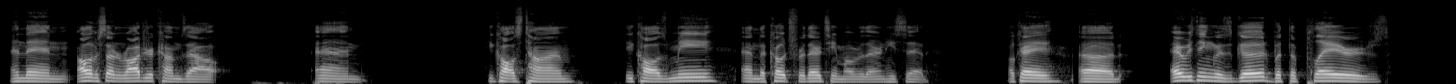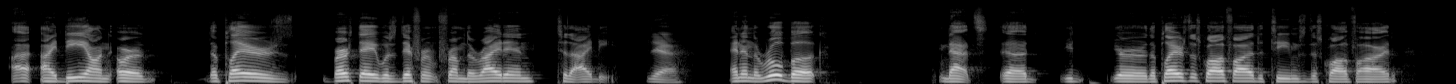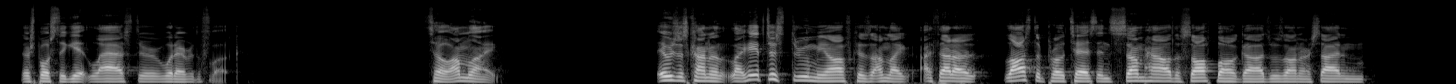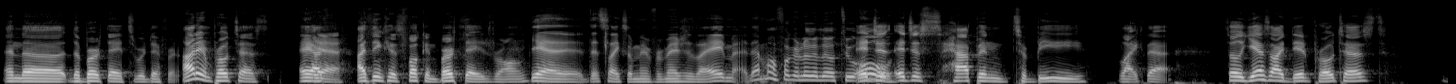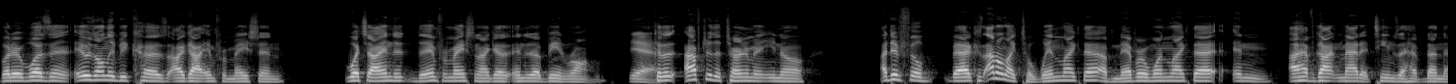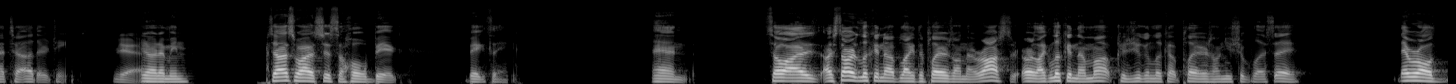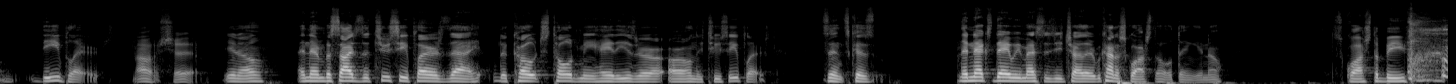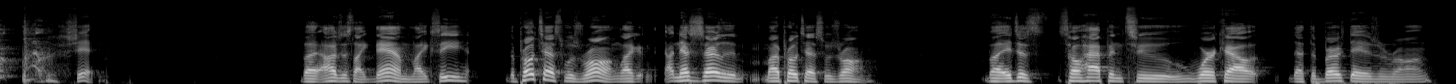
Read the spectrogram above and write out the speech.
And then all of a sudden Roger comes out and he calls time. He calls me and the coach for their team over there and he said, "Okay, uh everything was good, but the players ID on or the players birthday was different from the write-in to the ID. Yeah. And in the rule book, that's uh you you're the players disqualified, the team's disqualified. They're supposed to get last or whatever the fuck. So I'm like, it was just kind of like it just threw me off because I'm like I thought I lost the protest and somehow the softball gods was on our side and and the the birth dates were different. I didn't protest. Hey, Yeah. I, I think his fucking birthday is wrong. Yeah, that's like some information. Like, hey, man, that motherfucker look a little too it old. just it just happened to be like that. So yes, I did protest, but it wasn't. It was only because I got information, which I ended the information I got ended up being wrong. yeah. Because after the tournament, you know, I did feel bad because I don't like to win like that. I've never won like that, and I have gotten mad at teams that have done that to other teams. Yeah. You know what I mean? So that's why it's just a whole big, big thing. And so I I started looking up like the players on their roster or like looking them up because you can look up players on USSA. They were all D players, Oh shit. you know. And then besides the two C players that the coach told me, hey, these are our only two C players, since because the next day we messaged each other, we kind of squashed the whole thing, you know. Squash the beef. Shit. But I was just like, damn, like, see, the protest was wrong. Like, necessarily, my protest was wrong. But it just so happened to work out that the birthdays were wrong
